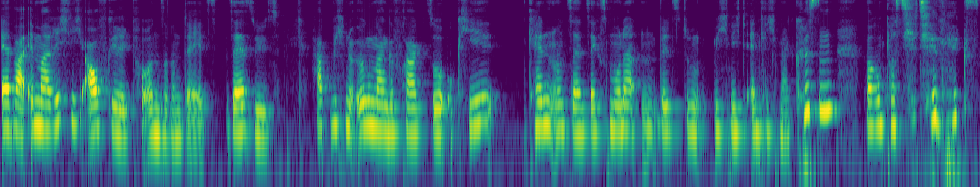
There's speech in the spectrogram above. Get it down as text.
er war immer richtig aufgeregt vor unseren Dates. Sehr süß. Hab mich nur irgendwann gefragt, so, okay, kennen uns seit sechs Monaten, willst du mich nicht endlich mal küssen? Warum passiert hier nichts?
